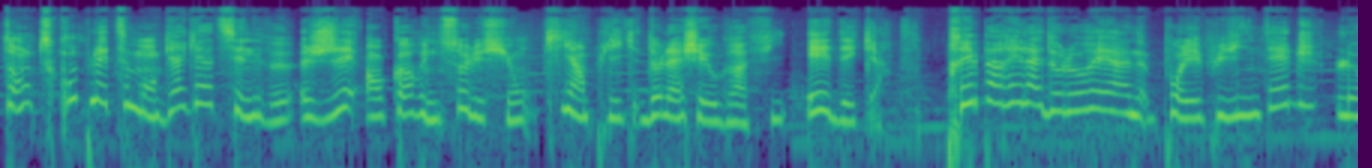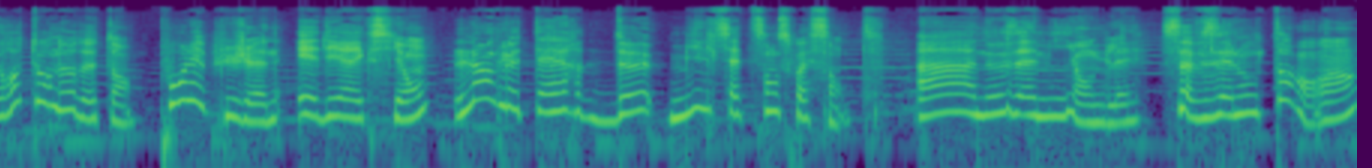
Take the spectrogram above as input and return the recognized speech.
tente complètement gaga de ses neveux, j'ai encore une solution qui implique de la géographie et des cartes. Préparez la DeLorean pour les plus vintage, le retourneur de temps pour les plus jeunes et direction l'Angleterre de 1760. Ah, nos amis anglais, ça faisait longtemps, hein?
